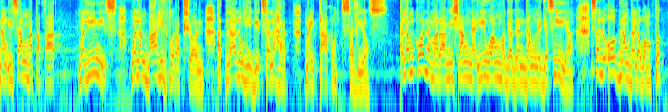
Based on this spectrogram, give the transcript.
ng isang matapat malinis, walang bahid korupsyon at lalong higit sa lahat, may takot sa Diyos. Alam ko na marami siyang naiwang magagandang legasiya sa loob ng 27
